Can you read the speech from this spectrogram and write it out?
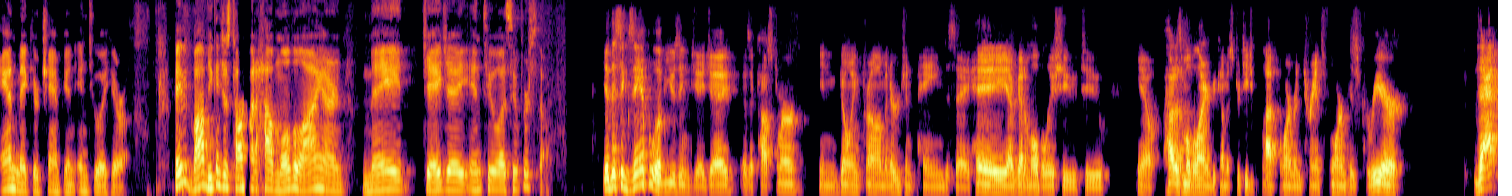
and make your champion into a hero. Maybe Bob, you can just talk about how MobileIron made JJ into a superstar. Yeah, this example of using JJ as a customer in going from an urgent pain to say, hey, I've got a mobile issue to you know, how does MobileIron become a strategic platform and transform his career? That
